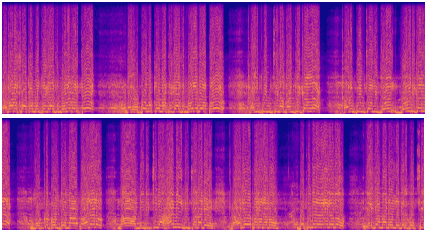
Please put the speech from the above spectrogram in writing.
రవాణా శాఖ మంత్రి గారి మొదలు పెడితే మరి ఉప ముఖ్యమంత్రి గారి మొదలు పెడితే కనిపించిన మంత్రి కల్లా కనిపించని దో- దేవుడి కల్లా మొక్కుకుంటూ మా బాధలు మా మీరు ఇచ్చిన హామీలు ఇచ్చామని ప్రాధాయపడినము బతిమిలాడినము యాజమాన్యం దగ్గరకు వచ్చి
